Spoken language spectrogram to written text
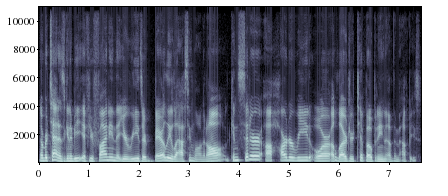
Number 10 is going to be if you're finding that your reeds are barely lasting long at all, consider a harder reed or a larger tip opening of the mouthpiece.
